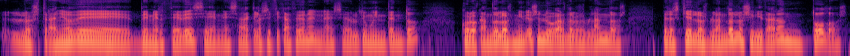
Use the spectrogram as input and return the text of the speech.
lo extraño de, Mercedes en esa clasificación, en ese último intento, colocando los medios en lugar de los blandos. Pero es que los blandos los evitaron todos.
